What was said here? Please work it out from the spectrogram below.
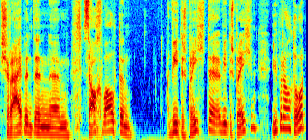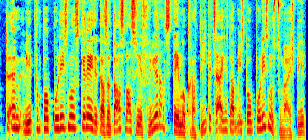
schreibenden ähm, Sachwaltern widerspricht, äh, widersprechen. Überall dort ähm, wird vom Populismus geredet. Also das, was wir früher als Demokratie bezeichnet haben, ist Populismus. Zum Beispiel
